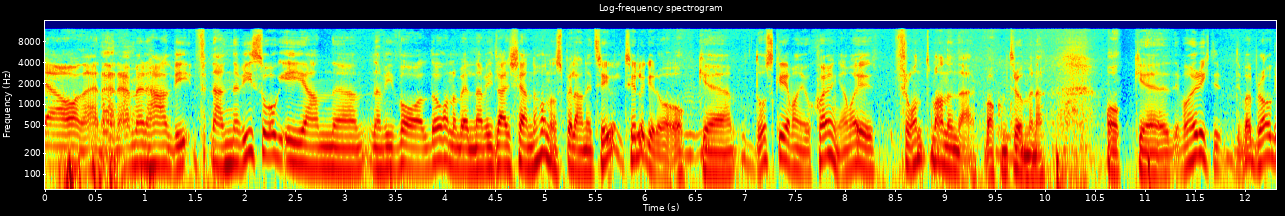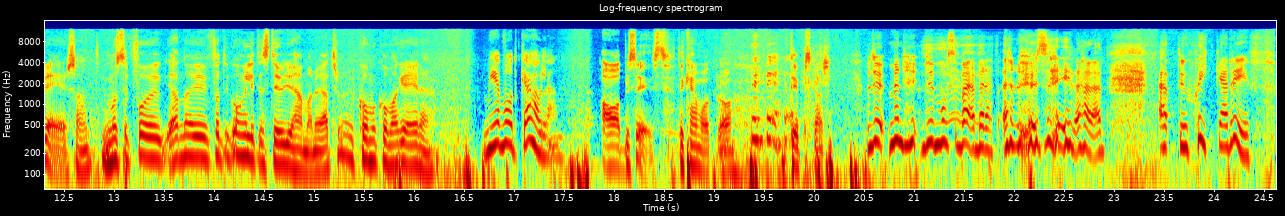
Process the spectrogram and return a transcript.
Ja, nej, nej, nej. Men han, vi, när, när vi såg Ian, eh, när vi valde honom, eller när vi lärde känna honom, spelade han i Trilogy då. Och eh, då skrev han ju och sjöng. Han var ju frontmannen där bakom trummorna. Och eh, det var ju riktigt, det var bra grejer. Så han, vi måste få, han har ju fått igång en liten studio hemma nu. Jag tror det kommer komma grejer där. Mer vodka, Haugland. Ja, precis. Det kan vara ett bra tips kanske. Men Du, men du måste bara berätta, du säger det här att, att du skickar riff.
